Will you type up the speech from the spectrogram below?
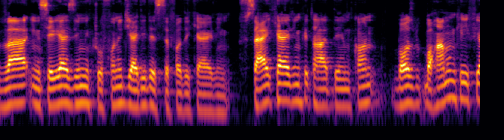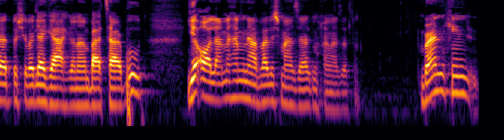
و این سری از این میکروفون جدید استفاده کردیم. سعی کردیم که تا حد امکان باز با همون کیفیت باشه ولی اگه احیانا بدتر بود یه عالمه همین اولش معذرت می‌خوایم ازتون. برندی که این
